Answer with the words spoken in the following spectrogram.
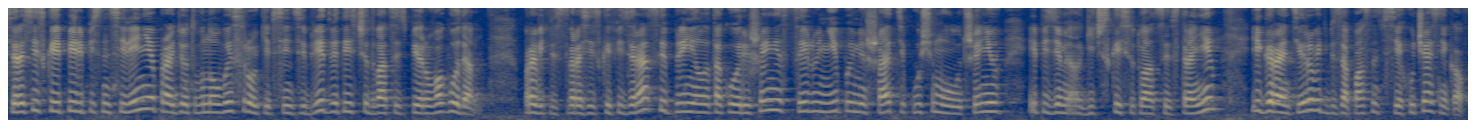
Всероссийская перепись населения пройдет в новые сроки в сентябре 2021 года. Правительство Российской Федерации приняло такое решение с целью не помешать текущему улучшению эпидемиологической ситуации в стране и гарантировать безопасность всех участников.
